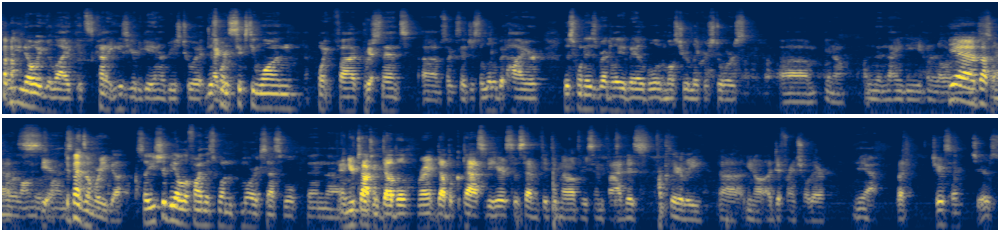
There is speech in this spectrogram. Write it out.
when you know what you like, it's kind of easier to get introduced to it. This I one's sixty-one point five percent. Um, so like I said, just a little bit higher. This one is readily available in most of your liquor stores. Um, you know, in the 90 hundred dollar yeah, about somewhere that. along those Yeah, lines. depends on where you go. So you should be able to find this one more accessible than. Uh, And you're talking double, right? Double capacity here, so 750 ml, 375. There's clearly, uh, you know, a differential there. Yeah. But cheers, sir. Cheers.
